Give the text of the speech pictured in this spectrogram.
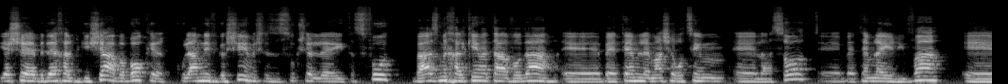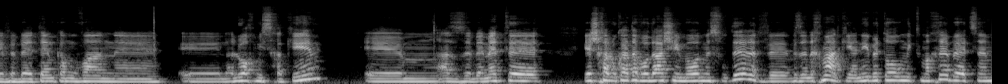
יש בדרך כלל פגישה בבוקר, כולם נפגשים, יש איזה סוג של התאספות, ואז מחלקים את העבודה בהתאם למה שרוצים לעשות, בהתאם ליריבה, ובהתאם כמובן ללוח משחקים. אז באמת יש חלוקת עבודה שהיא מאוד מסודרת, וזה נחמד, כי אני בתור מתמחה בעצם,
